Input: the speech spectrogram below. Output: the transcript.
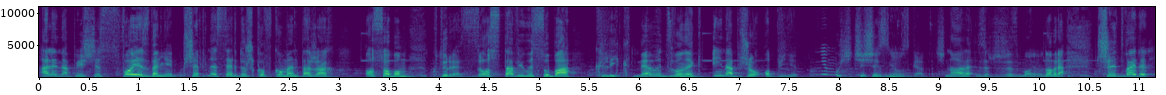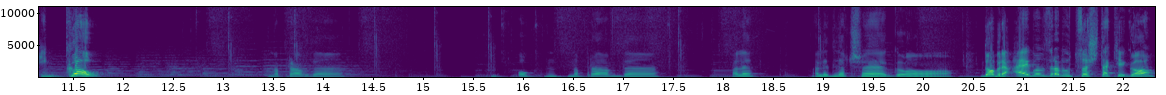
ale napiszcie swoje zdanie. Przypnę serduszko w komentarzach osobom, które zostawiły suba, kliknęły dzwonek i napiszą opinię. Nie musicie się z nią zgadzać, no ale że z moją. Dobra, 3, 2, 1 i go! Naprawdę... O, naprawdę. Ale. Ale dlaczego? Dobra, a jakbym zrobił coś takiego?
